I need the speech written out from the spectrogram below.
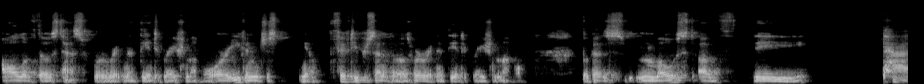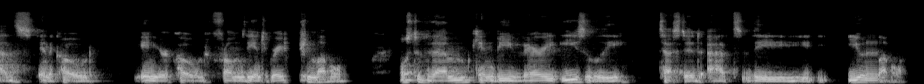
all of those tests were written at the integration level, or even just you know 50% of those were written at the integration level, because most of the paths in a code in your code from the integration level, most of them can be very easily tested at the unit level.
